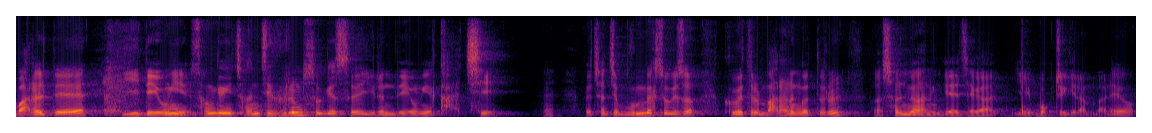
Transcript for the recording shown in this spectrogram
말할 때 이 내용이 성경이 전체 흐름 속에서의 이런 내용의 가치, 예? 그 전체 문맥 속에서 그것들을 말하는 것들을 어, 설명하는 게 제가 이 목적이란 말이에요.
